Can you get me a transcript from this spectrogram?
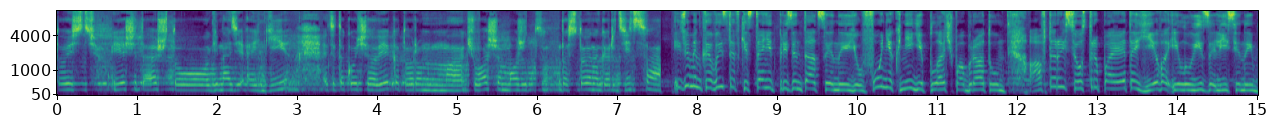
То есть я считаю, что Геннадий Айги — это такой человек, которым э, Чуваша может достойно гордиться. Изюминкой выставки станет презентация на ее фоне книги «Плач по брату». Авторы – сестры поэта Ева и Луиза Лисины.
